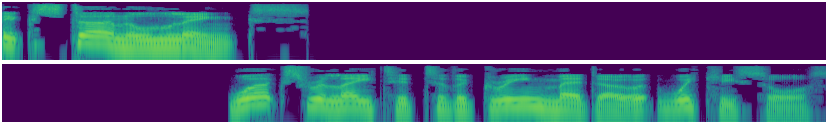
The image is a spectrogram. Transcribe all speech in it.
External links Works related to the Green Meadow at Wikisource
